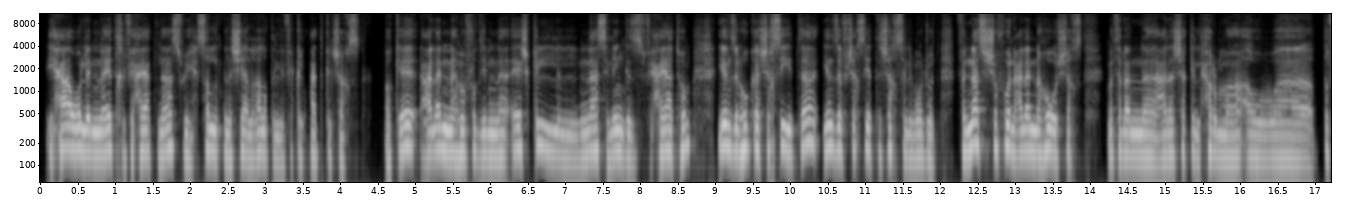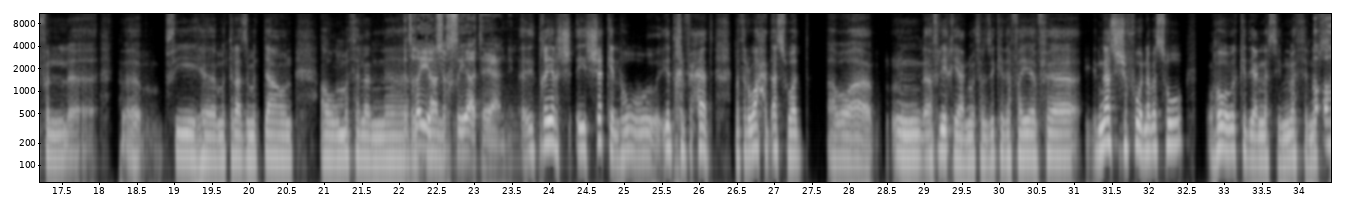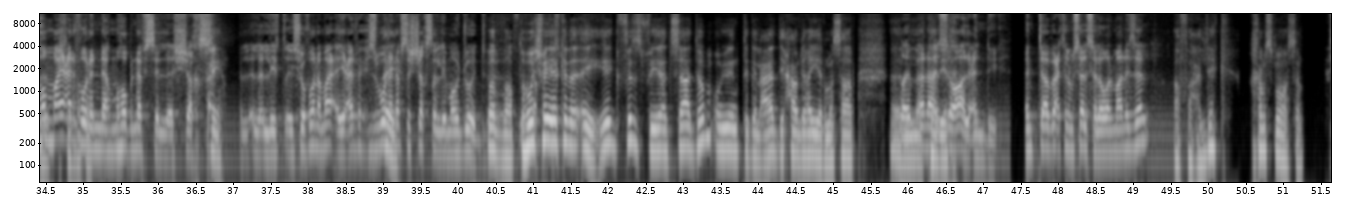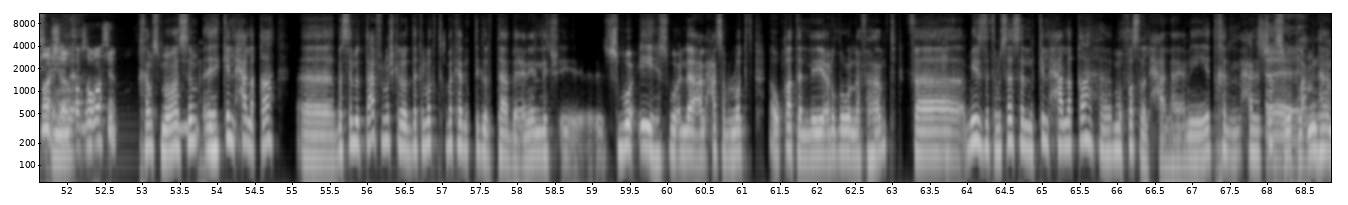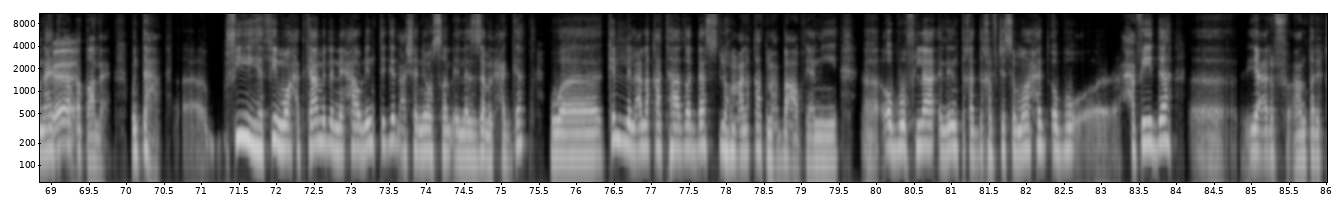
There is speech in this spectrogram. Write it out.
فيحاول إنه يدخل في حياة ناس ويصلح الأشياء الغلط اللي في كل حياة كل شخص. okay؟ على أنه المفروض انه إيش كل الناس اللي ينقذ في حياتهم ينزل هو كشخصيته ينزل في شخصية الشخص اللي موجود. فالناس يشوفون على أنه هو الشخص مثلا على شكل حرمة أو آه، طفل آه، آه، فيه متلازمة داون أو مثلا تتغير شخصياته يعني. يتغير الش- الشكل هو يدخل في حياته. مثلا واحد أسود أو من أفريقيا يعني مثلا زي كذا في فالناس يشوفونه بس هو هو كذا يعني نفسي ممثل نفس هم ما يعرفون. إنه ما هو بنفس الشخص أي ال- اللي يشوفونه ما يعرف يحسبونه أي. نفس الشخص اللي موجود بالضبط هو شوية. كذا أي يقفز في أجسادهم وينتقل عادي يحاول يغير مسار طيب أنا التاريخ. سؤال عندي أنت تابعت المسلسل أول ما نزل؟ أفا عليك خمس مواسم ما شاء الله ال- خمس مواسم خمس مواسم هي كل حلقة آه بس اللي تعرف المشكلة ذاك الوقت ما كانت تقدر تتابع يعني اللي أسبوع إيه أسبوع لا على حسب الوقت أوقات اللي يعرضونه فهمت فميزة المسلسل كل حلقة آه، منفصلة لحالها يعني يدخل الشخص إيه. ويطلع منها نهاية أوكي. الحلقة طالع وانتهى آه، فيه ثيم واحد كامل إنه يحاول ينتقل عشان يوصل إلى الزمن حقه وكل العلاقات هذا الناس لهم علاقات مع بعض يعني آه، أبو فلان اللي انتقل دخل في جسم واحد أبو آه، حفيدة آه، يعرف عن طريق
